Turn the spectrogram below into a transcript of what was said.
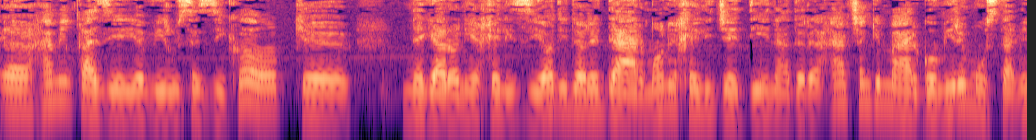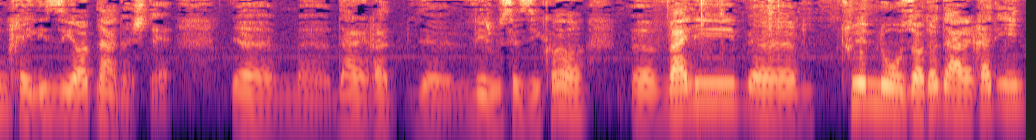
همین قضیه ویروس زیکا که نگرانی خیلی زیادی داره درمان خیلی جدی نداره. هرچند که مرگ و میر مستقیم خیلی زیاد نداشته در حقیقت ویروس زیکا. ولی توی نوزادا در حقیقت این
